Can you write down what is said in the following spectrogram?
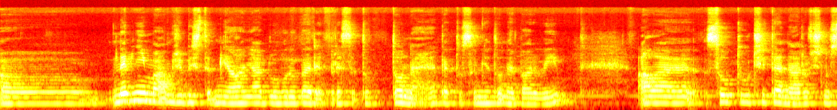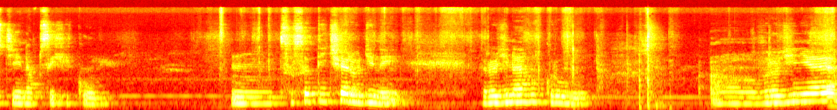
Uh, nevnímám, že byste měla nějak dlouhodobé deprese, to, to ne, tak to se mě to nebarví, ale jsou tu určité náročnosti na psychiku. Um, co se týče rodiny, rodinného kruhu, uh, v rodině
